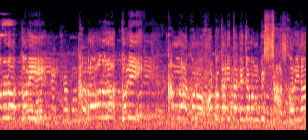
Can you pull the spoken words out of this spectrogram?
অনুরোধ করি, আমরা অনুরোধ করি, আমরা কোন হটকারিতাকে যেমন বিশ্বাস করি না,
